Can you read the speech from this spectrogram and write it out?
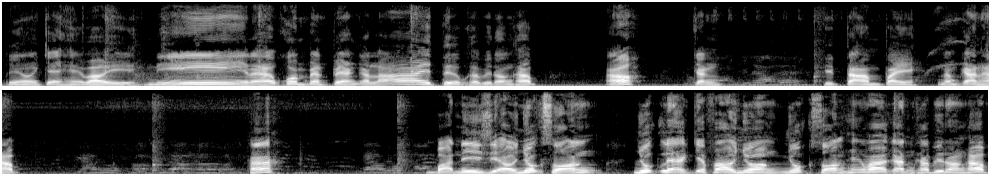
เป็นกำลังใจให้บ่าวเอนี่นะครับความเปลี่ยนแปลงกันหลายเติบครับพี่น้องครับเอาจังติดตามไปน้ำกันครับฮะบัดนี้สิเอายกสองยกแรกจะเฝ้าย่อง ยกสองให้ว่ากันครับพี่น้องครับ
